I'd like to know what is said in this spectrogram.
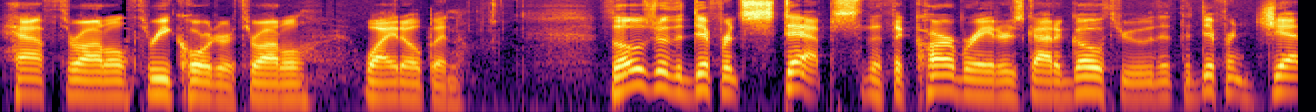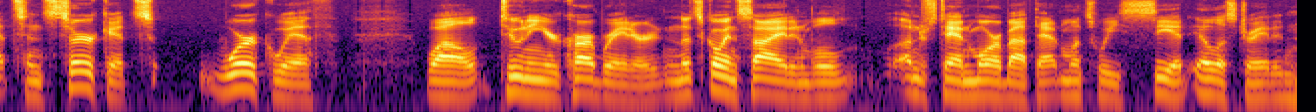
half throttle, three quarter throttle, wide open. Those are the different steps that the carburetor's got to go through, that the different jets and circuits work with while tuning your carburetor. And let's go inside and we'll understand more about that once we see it illustrated.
